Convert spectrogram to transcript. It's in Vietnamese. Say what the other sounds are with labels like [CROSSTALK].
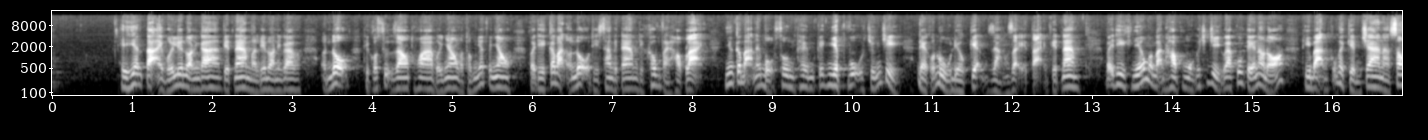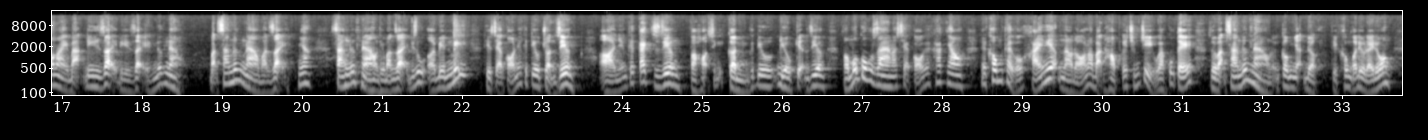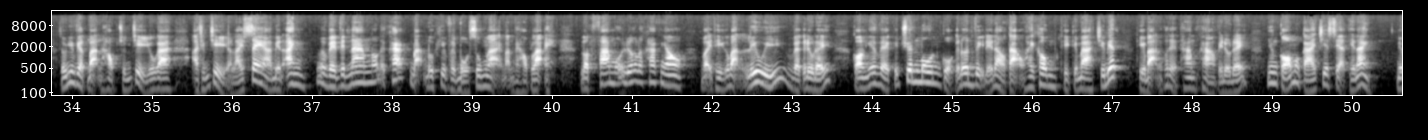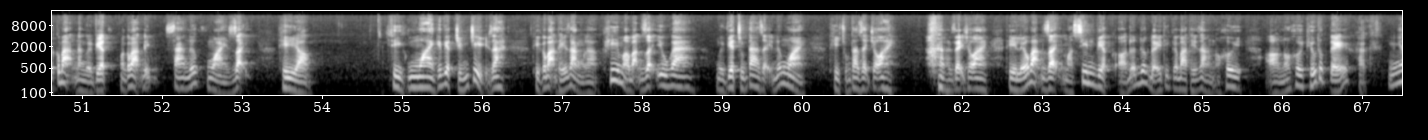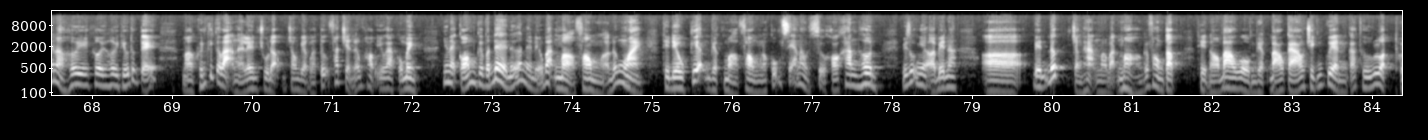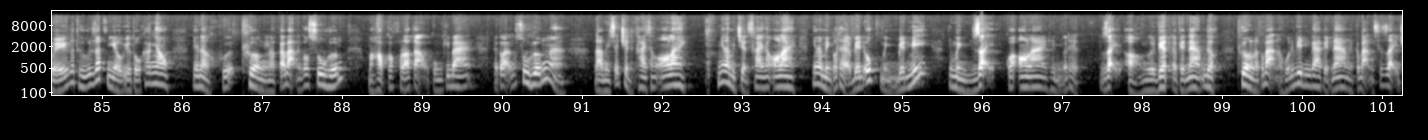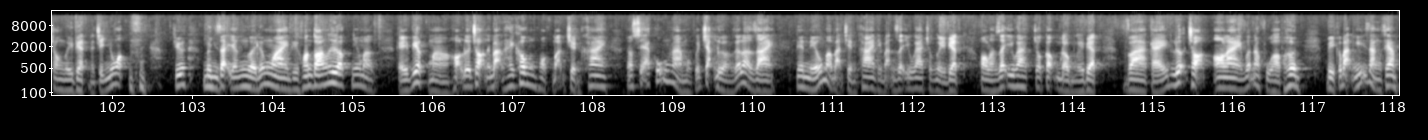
thì hiện tại với liên đoàn ga Việt Nam và liên đoàn ga Ấn Độ thì có sự giao thoa với nhau và thống nhất với nhau. Vậy thì các bạn Ấn Độ thì sang Việt Nam thì không phải học lại, nhưng các bạn hãy bổ sung thêm cái nghiệp vụ chứng chỉ để có đủ điều kiện giảng dạy tại Việt Nam. Vậy thì nếu mà bạn học một cái chứng chỉ ga quốc tế nào đó thì bạn cũng phải kiểm tra là sau này bạn đi dạy thì dạy nước nào bạn sang nước nào bạn dạy nhá. Sang nước nào thì bạn dạy. Ví dụ ở bên Mỹ thì sẽ có những cái tiêu chuẩn riêng ở những cái cách riêng và họ sẽ cần cái tiêu, điều kiện riêng. Và mỗi quốc gia nó sẽ có cái khác nhau. Nên không thể có khái niệm nào đó là bạn học cái chứng chỉ yoga quốc tế rồi bạn sang nước nào cũng công nhận được thì không có điều đấy, đúng không? Giống như việc bạn học chứng chỉ yoga à chứng chỉ lái xe ở bên Anh. Về Việt Nam nó lại khác. Bạn đôi khi phải bổ sung lại, bạn phải học lại. Luật pháp mỗi nước nó khác nhau vậy thì các bạn lưu ý về cái điều đấy. Còn cái về cái chuyên môn của cái đơn vị để đào tạo hay không thì cái bà chưa biết thì bạn có thể tham khảo về điều đấy. Nhưng có một cái chia sẻ thế này, nếu các bạn là người Việt mà các bạn định sang nước ngoài dạy thì ờ, thì ngoài cái việc chứng chỉ ra thì các bạn thấy rằng là khi mà bạn dạy yoga, người Việt chúng ta dạy nước ngoài thì chúng ta dạy cho ai? [LAUGHS] dạy cho ai. Thì nếu bạn dạy mà xin việc ở đất nước đấy thì các bạn thấy rằng nó hơi uh, nó hơi thiếu thực tế nghĩa là hơi hơi hơi thiếu thực tế mà khuyến khích các bạn này lên chủ động trong việc là tự phát triển lớp học yoga của mình. Nhưng lại có một cái vấn đề nữa là nếu bạn mở phòng ở nước ngoài thì điều kiện việc mở phòng nó cũng sẽ là sự khó khăn hơn. Ví dụ như ở bên uh, bên Đức chẳng hạn mà bạn mở cái phòng tập thì nó bao gồm việc báo cáo chính quyền các thứ luật thuế các thứ rất nhiều yếu tố khác nhau. Nên là thường là các bạn có xu hướng mà học các khóa đào tạo cùng Kiba thì các bạn có xu hướng là là mình sẽ triển khai sang online. Như là mình triển khai sang online. Như là mình có thể ở bên úc, mình bên mỹ, nhưng mình dạy qua online thì mình có thể dạy ở người việt ở việt nam cũng được. Thường là các bạn ở huấn luyện viên yoga việt nam thì các bạn sẽ dạy cho người việt là chính, đúng không? [LAUGHS] Chứ mình dạy cho người nước ngoài thì hoàn toàn được, nhưng mà cái việc mà họ lựa chọn cho bạn hay không hoặc bạn triển khai, nó sẽ cũng là một cái chặng đường rất là dài. Nên nếu mà bạn triển khai thì bạn dạy yoga cho người Việt hoặc là dạy yoga cho cộng đồng người Việt và cái lựa chọn online vẫn là phù hợp hơn. Vì các bạn nghĩ rằng xem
